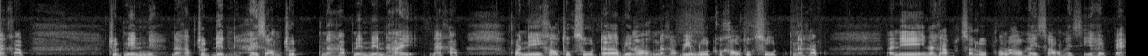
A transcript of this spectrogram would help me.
นะครับ ชุดเน้นนี่นะครับ ชุดเด่นให้สองชุดนะครับ เน้นเน้นๆให้นะครับ วันนี้เข้าทุกสูตรเด้อพี่น้องนะครับ วิ่งรูดก็เข้าทุกสูตรนะครับ อันนี้นะครับสรุปของเราให้สองให้สี่ให้แปด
